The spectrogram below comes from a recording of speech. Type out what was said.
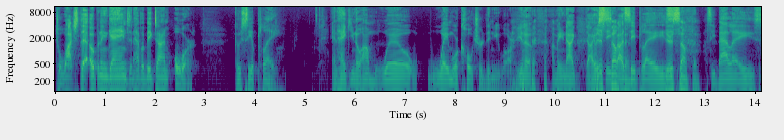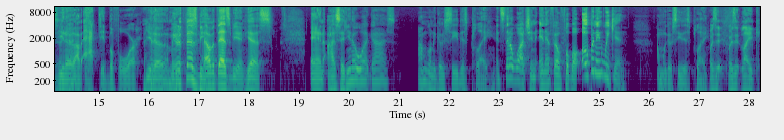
to watch the opening games and have a big time, or go see a play. And Hank, you know, I'm well, way more cultured than you are. You know, I mean, I I see I see plays. You're something. I see ballets. You know, I've acted before. You know, I mean, You're a thespian. I'm a thespian, yes. And I said, you know what, guys? I'm going to go see this play. Instead of watching NFL football opening weekend, I'm going to go see this play. Was it was it like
